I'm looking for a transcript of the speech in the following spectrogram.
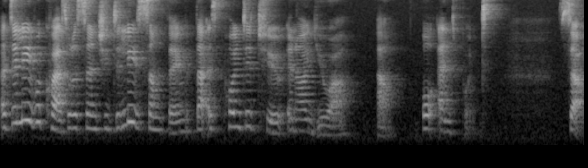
A delete request will essentially delete something that is pointed to in our URL or endpoint. So,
